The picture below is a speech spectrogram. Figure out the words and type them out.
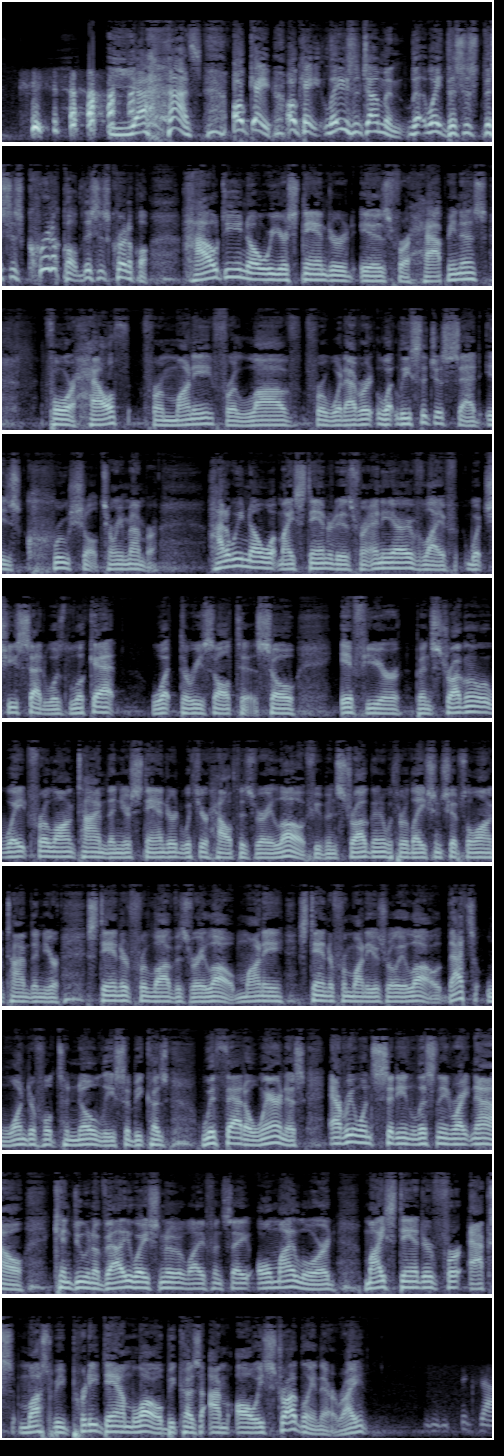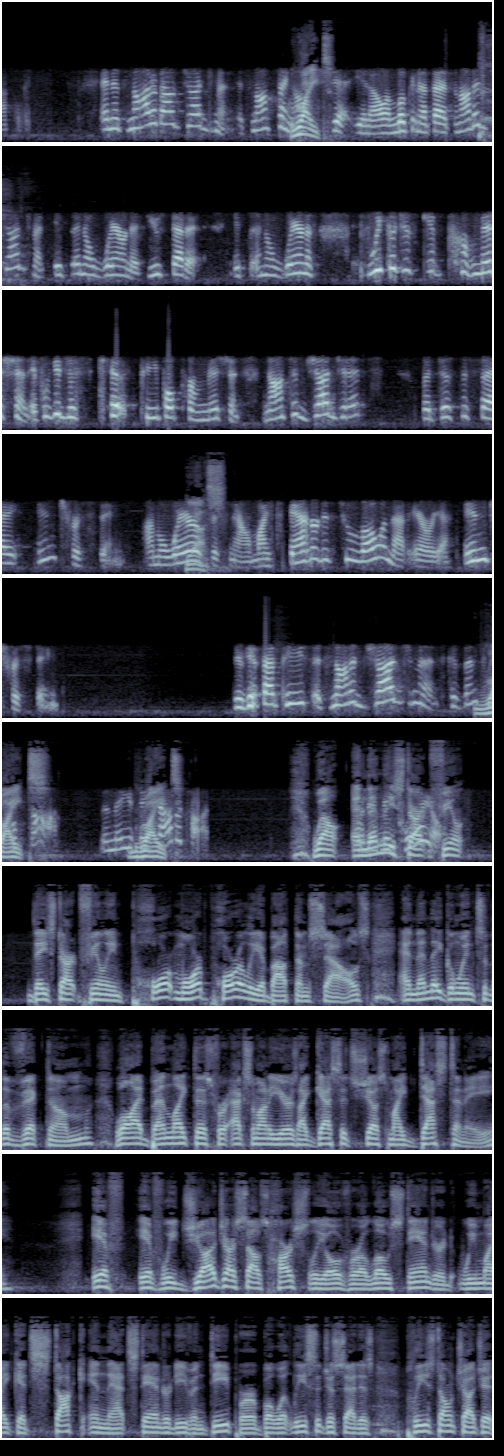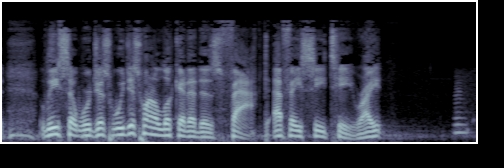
yes. Okay. Okay. Ladies and gentlemen, wait, this is, this is critical. This is critical. How do you know where your standard is for happiness? For health, for money, for love, for whatever, what Lisa just said is crucial to remember. How do we know what my standard is for any area of life? What she said was look at what the result is. So if you've been struggling with weight for a long time, then your standard with your health is very low. If you've been struggling with relationships a long time, then your standard for love is very low. Money, standard for money is really low. That's wonderful to know, Lisa, because with that awareness, everyone sitting listening right now can do an evaluation of their life and say, Oh my Lord, my standard for X must be pretty damn low because I'm always struggling there, right? Exactly. And it's not about judgment. It's not saying, oh, right. shit, you know, I'm looking at that. It's not a judgment. It's an awareness. You said it. It's an awareness. If we could just give permission, if we could just give people permission, not to judge it, but just to say, interesting. I'm aware Yes. of this now. My standard is too low in that area. Interesting. You get that piece? It's not a judgment because then people Right. stop. Then they, they Right. sabotage. Well, and then they they start feeling they start feeling poor, more poorly about themselves, and then they go into the victim. Well, I've been like this for X amount of years. I guess it's just my destiny. If if we judge ourselves harshly over a low standard, we might get stuck in that standard even deeper. But what Lisa just said is, please don't judge it, Lisa. We're just we just want to look at it as fact, F A C T, right?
